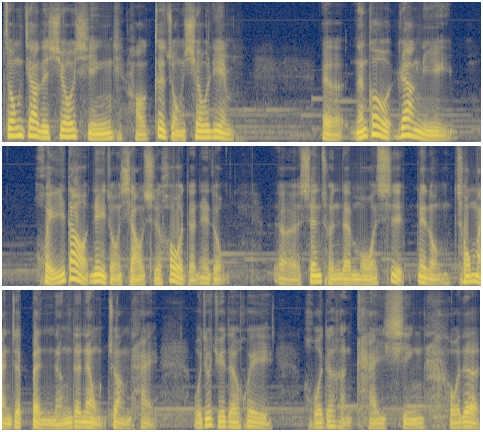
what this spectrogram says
宗教的修行，好各种修炼，呃，能够让你回到那种小时候的那种。呃，生存的模式，那种充满着本能的那种状态，我就觉得会活得很开心，活得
